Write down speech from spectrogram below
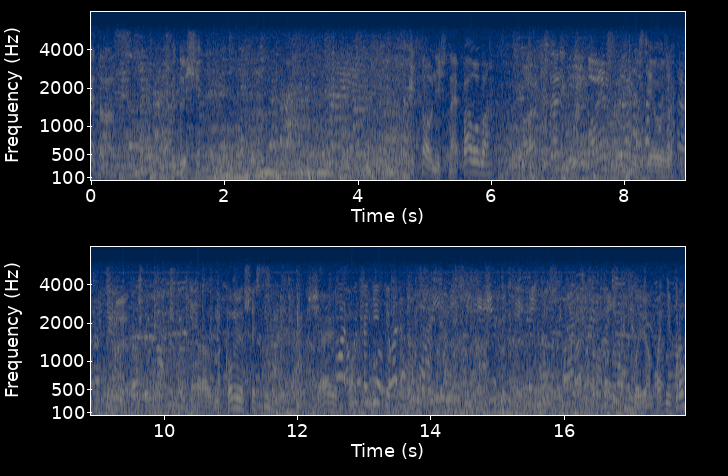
Это нас ведущий. И солнечная палуба. И все уже разнакомившись, общаются. Плывем по Днепру.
